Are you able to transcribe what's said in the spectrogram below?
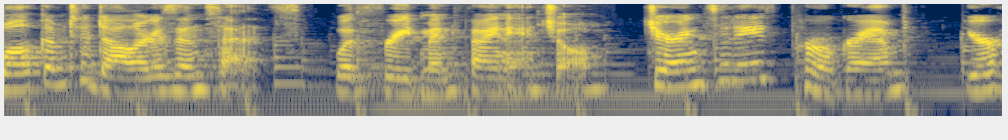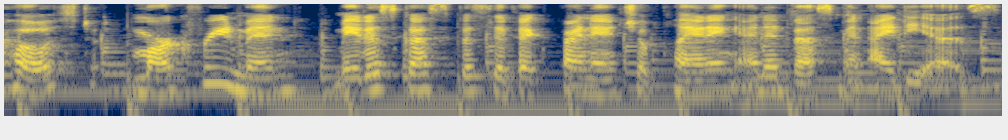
Welcome to Dollars and Sense with Freedman Financial. During today's program, your host, Marc Freedman, may discuss specific financial planning and investment ideas.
